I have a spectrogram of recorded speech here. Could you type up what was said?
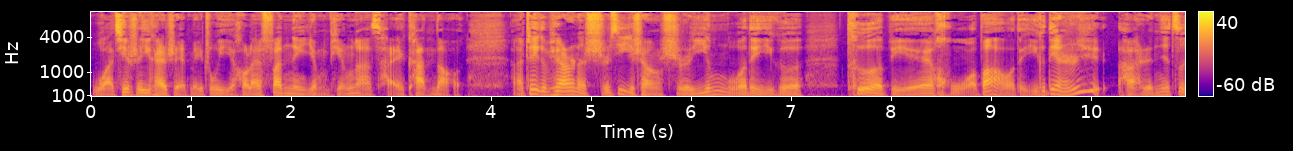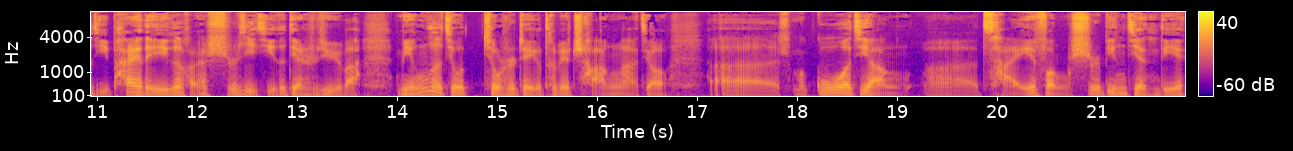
我其实一开始也没注意，后来翻那影评啊才看到。啊，这个片呢，实际上是英国的一个特别火爆的一个电视剧啊，人家自己拍的一个好像十几集的电视剧吧，名字就就是这个特别长啊，叫呃什么郭将啊裁缝士兵间谍，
